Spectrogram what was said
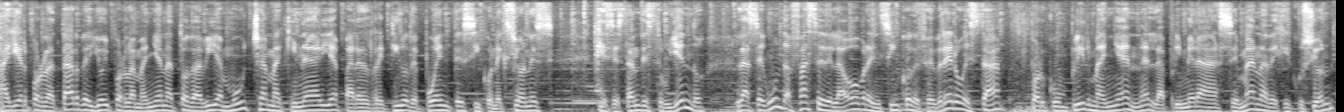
Ayer por la tarde y hoy por la mañana todavía mucha maquinaria para el retiro de puentes y conexiones que se están destruyendo. La segunda fase de la obra en 5 de febrero está por cumplir mañana la primera semana de ejecución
